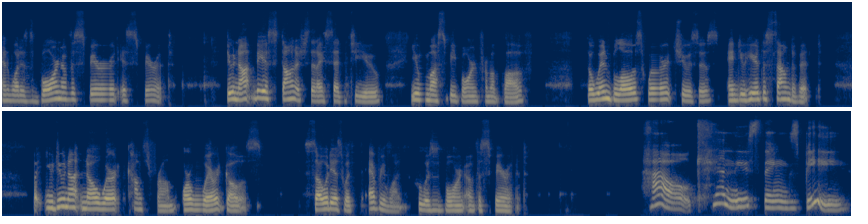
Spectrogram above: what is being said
and what is born of the Spirit is spirit. Do not be astonished that I said to you, You must be born from above. The wind blows where it chooses, and you hear the sound of it, but you do not know where it comes from or where it goes. So it is with everyone who is born of the Spirit. How can these things be?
